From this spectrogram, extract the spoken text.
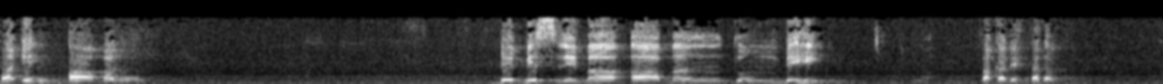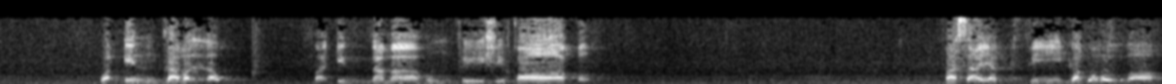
فن آمن بے مسل ما آمن تم بھی فقد احتدوا وإن تولوا فإنما هم في شقاق فسيكفيكهم الله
